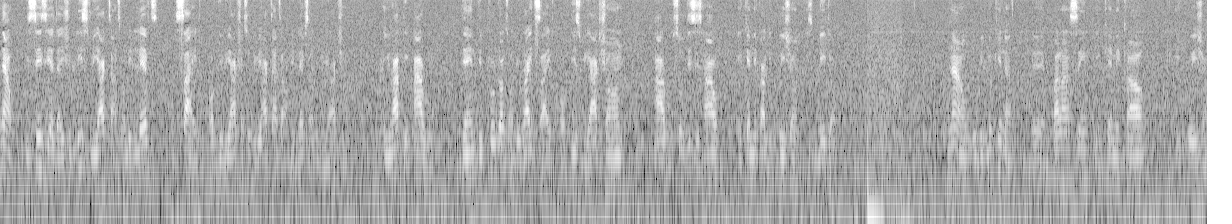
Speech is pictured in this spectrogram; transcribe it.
Now it says here that you should list reactants on the left side of the reaction. So the reactants are on the left side of the reaction and you have the arrow then the product on the right side of this reaction arrow. So this is how a chemical equation is made up. Now we'll be looking at uh, balancing a chemical equation.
